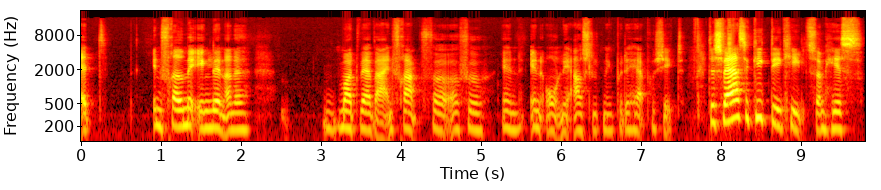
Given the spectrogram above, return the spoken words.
at en fred med englænderne måtte være vejen frem for at få en, en ordentlig afslutning på det her projekt. Desværre så gik det ikke helt, som Hess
